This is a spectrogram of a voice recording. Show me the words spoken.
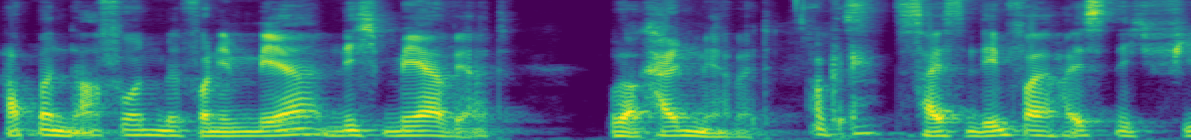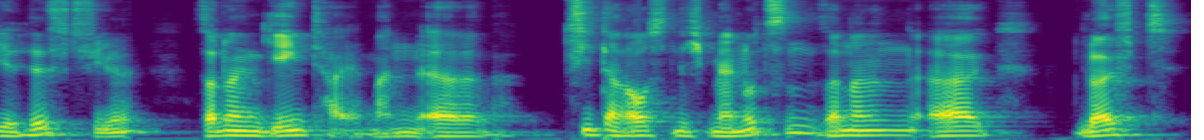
hat man davon von dem Mehr nicht Mehrwert oder keinen Mehrwert. Okay. Das heißt, in dem Fall heißt nicht viel hilft viel, sondern im Gegenteil. Man äh, zieht daraus nicht mehr Nutzen, sondern äh, läuft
